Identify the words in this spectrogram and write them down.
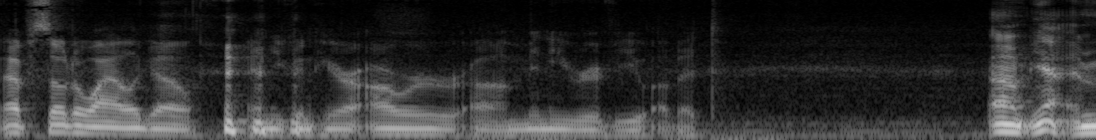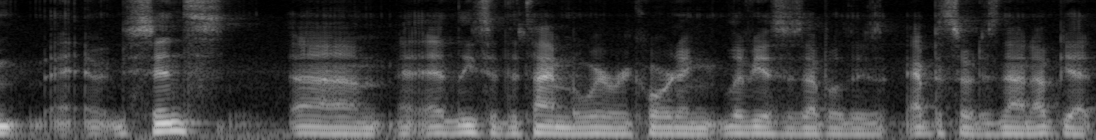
Episode a while ago, and you can hear our uh, mini review of it. Um, yeah, and uh, since um, at least at the time that we're recording, Livius's episode is not up yet.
